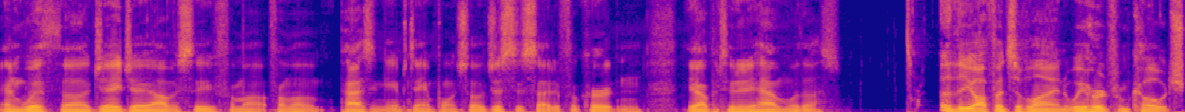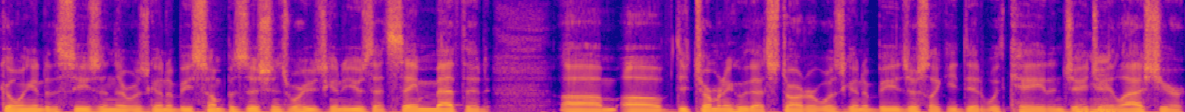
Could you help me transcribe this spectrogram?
and with uh, JJ, obviously from a from a passing game standpoint. So just excited for Kirk and the opportunity to have him with us. Uh, the offensive line. We heard from Coach going into the season there was going to be some positions where he was going to use that same method um, of determining who that starter was going to be, just like he did with Cade and JJ mm-hmm. last year.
